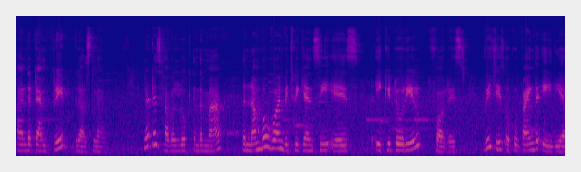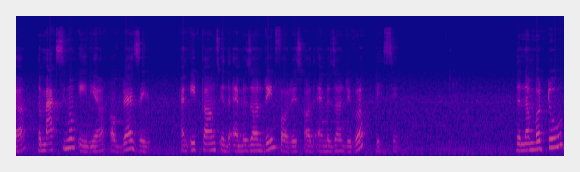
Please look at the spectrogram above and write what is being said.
and the temperate grassland. Let us have a look in the map the number one which we can see is the equatorial forest which is occupying the area, the maximum area of Brazil and it comes in the Amazon rainforest or the Amazon river basin. The number two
